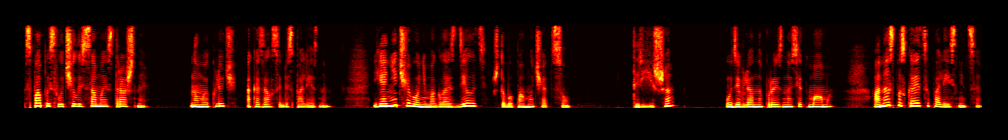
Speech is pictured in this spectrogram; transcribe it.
с папой случилось самое страшное, но мой ключ оказался бесполезным. Я ничего не могла сделать, чтобы помочь отцу. «Триша?» — удивленно произносит мама. Она спускается по лестнице.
